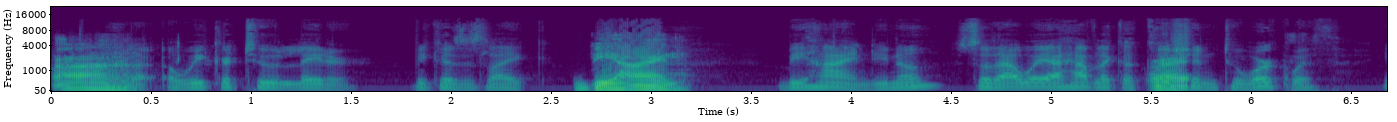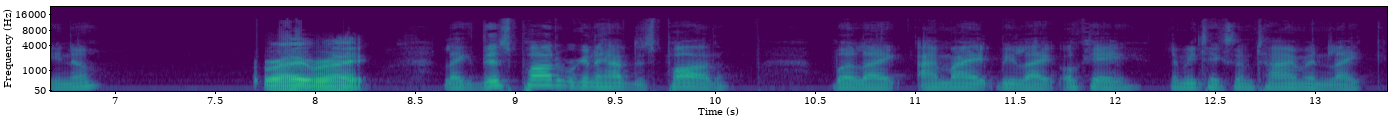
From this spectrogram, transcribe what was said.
Uh, like a week or two later because it's like behind. behind, you know? So that way I have like a Right. cushion to work with, you know? Right. Right. Like this pod, we're gonna have this pod, but like I might be like, okay, let me take some time and like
